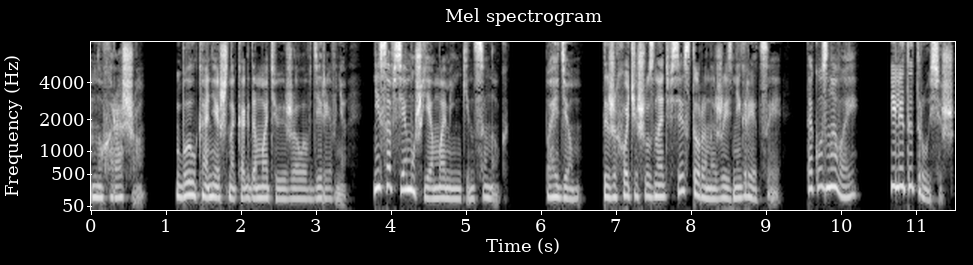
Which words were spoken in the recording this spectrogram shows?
Ну хорошо. Был, конечно, когда мать уезжала в деревню. Не совсем уж я маменькин сынок. Пойдем. Ты же хочешь узнать все стороны жизни Греции. Так узнавай. Или ты трусишь?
